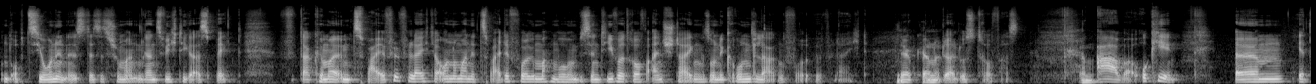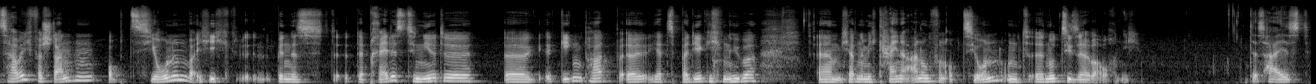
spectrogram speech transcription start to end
und Optionen ist. Das ist schon mal ein ganz wichtiger Aspekt. Da können wir im Zweifel vielleicht auch nochmal eine zweite Folge machen, wo wir ein bisschen tiefer drauf einsteigen, so eine Grundlagenfolge vielleicht. Ja, gerne. Wenn du da Lust drauf hast. Gerne. Aber okay, ähm, jetzt habe ich verstanden, Optionen, weil ich, ich bin das, der prädestinierte äh, Gegenpart äh, jetzt bei dir gegenüber. Ähm, ich habe nämlich keine Ahnung von Optionen und äh, nutze sie selber auch nicht. Das heißt,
